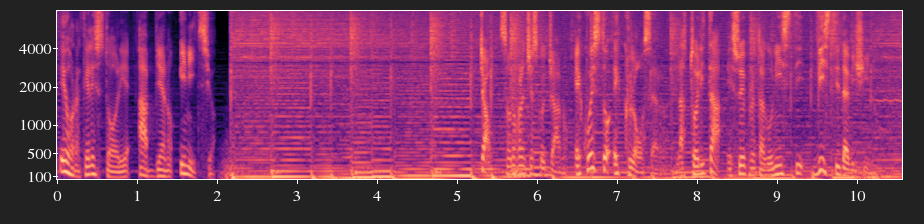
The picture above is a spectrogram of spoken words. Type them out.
È ora che le storie abbiano inizio. Ciao, sono Francesco Giano e questo è Closer, l'attualità e i suoi protagonisti visti da vicino.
